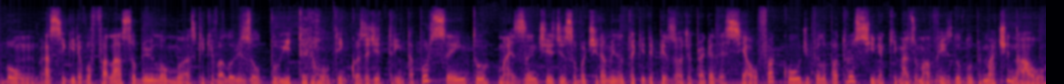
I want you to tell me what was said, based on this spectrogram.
Bom, a seguir eu vou falar sobre o Elon Musk que valorizou o Twitter ontem coisa de 30%, mas antes disso eu vou tirar um minuto aqui do episódio para agradecer a AlphaCode pelo patrocínio aqui mais uma vez do Loop Matinal.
